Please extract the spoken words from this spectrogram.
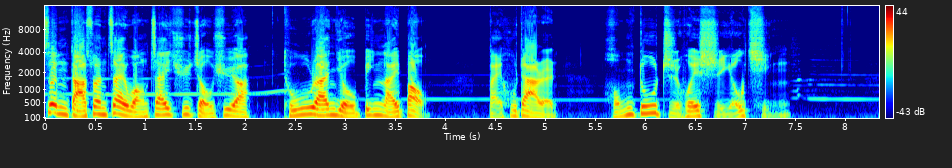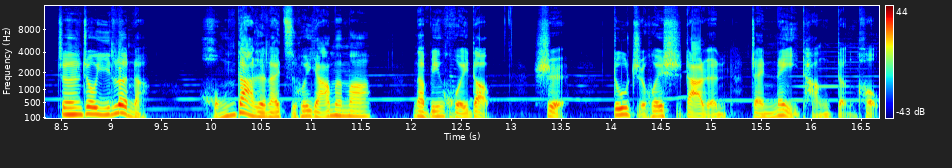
正打算再往灾区走去啊。突然有兵来报，百户大人，洪都指挥使有请。郑恒州一愣啊，洪大人来指挥衙门吗？那兵回道：“是，都指挥使大人在内堂等候。”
